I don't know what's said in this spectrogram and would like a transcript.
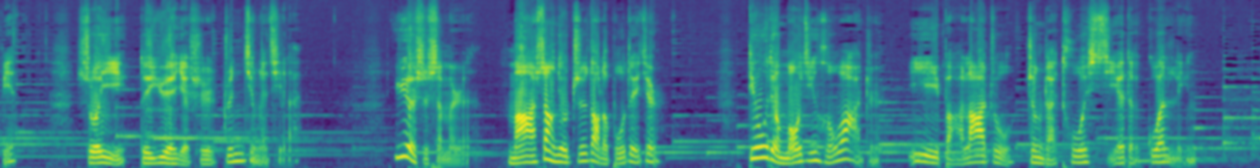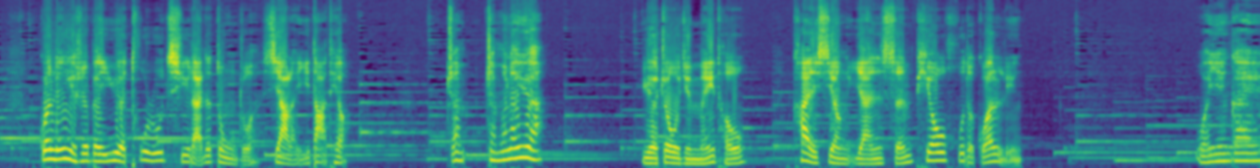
变，所以对月也是尊敬了起来。月是什么人？马上就知道了不对劲儿，丢掉毛巾和袜子，一把拉住正在脱鞋的关灵。关灵也是被月突如其来的动作吓了一大跳。怎怎么了，月？月皱紧眉头，看向眼神飘忽的关灵。我应该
